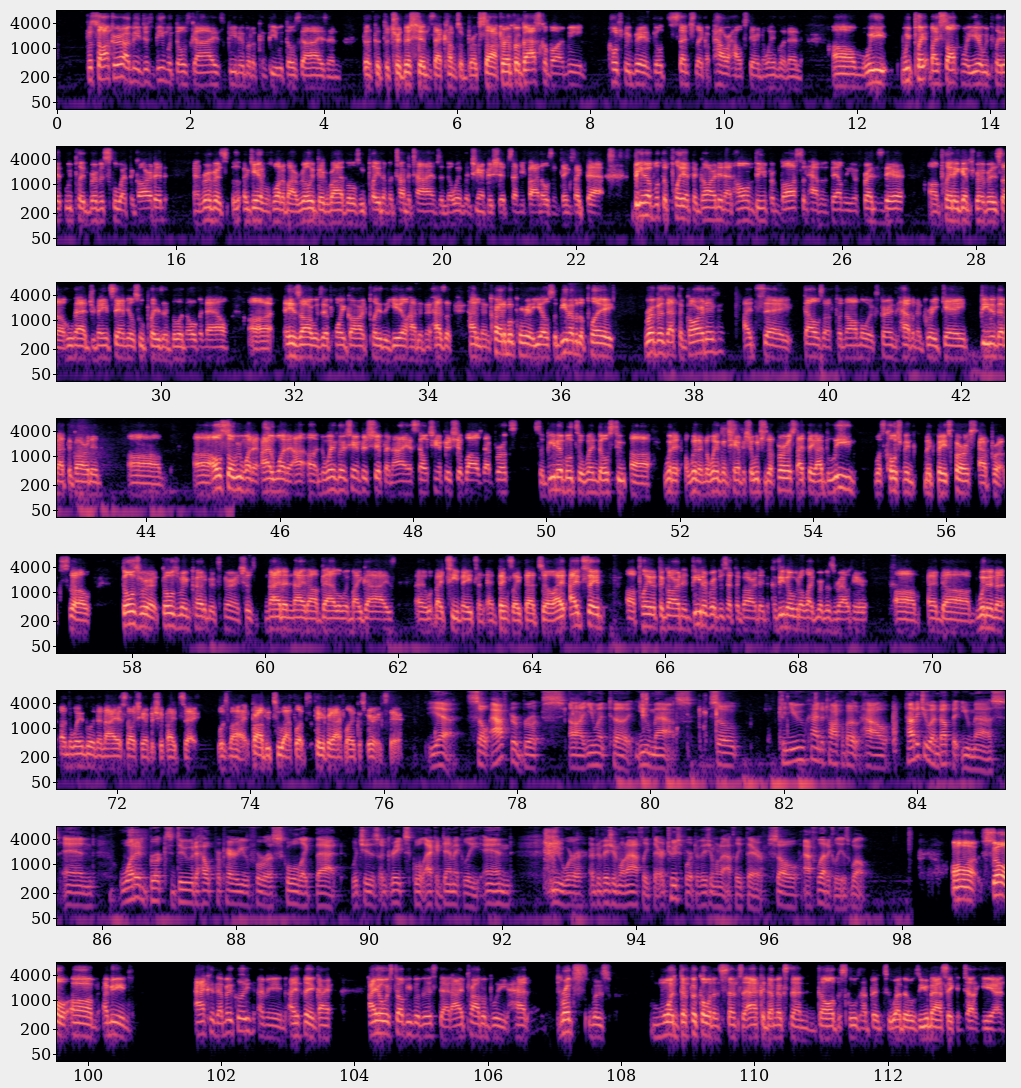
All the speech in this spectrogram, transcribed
for soccer, I mean, just being with those guys, being able to compete with those guys, and the, the, the traditions that come to Brook soccer. And for basketball, I mean, Coach McVay has built essentially like a powerhouse there in New England. And um, we we played my sophomore year. We played it. We played Rivers School at the Garden, and Rivers again was one of our really big rivals. We played them a ton of times in New England Championship semifinals and things like that. Being able to play at the Garden at home, being from Boston, having family and friends there, um, playing against Rivers, uh, who had Jermaine Samuels, who plays at Villanova now. Uh, Azar was their point guard, played the Yale, had an, has a had an incredible career at Yale. So being able to play Rivers at the Garden, I'd say that was a phenomenal experience. Having a great game, beating them at the Garden. Um, uh, also, we won it. I won a, a, New England championship and ISL championship while I was at Brooks. So being able to win those two, uh, win a win a New England championship, which is the first, I think, I believe, was Coach McVay's first at Brooks. So those were those were incredible experiences, night and night out battling with my guys, uh, with my teammates, and, and things like that. So I, I'd say uh, playing at the Garden, beating Rivers at the Garden because you know we don't like Rivers around here, um, and uh, winning a, a, New England and ISL championship, I'd say was my probably two athletes favorite athletic experience there. Yeah. So after Brooks, uh, you went to UMass. So can you kind of talk about how how did you end up at UMass and what did Brooks do to help prepare you for a school like that, which is a great school academically and you were a Division One athlete there, two sport Division One athlete there, so athletically as well. Uh, so um, I mean, academically, I mean, I think I, I always tell people this that I probably had Brooks was more difficult in the sense of academics than all the schools I've been to, whether it was UMass or Kentucky, and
